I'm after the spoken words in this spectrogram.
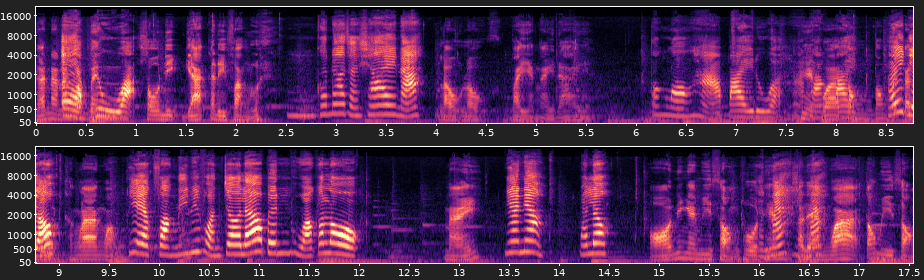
งั้นอันนั้นแอบต้องเป็นอยู่อะ โซนิกยักษ์กันดีฝั่งนู้น อืมก็น่าจะใช่นะ เราเราไปยังไงได้เนี่ย ต้องลองหาไปดูอะหาพี่เอกทางว่าไป ต้องต้องไปเฮ้ยกระเดี๋ยว โดดข้างล่างเปล่าพี่เอกฝั่งนี้พี่ฝนเจอแล้วเป็นหัวกะโหลก ไหน เนี่ยเนี่ยมาเร็ว อ๋อ นี่ไงมีสองโทเห็เทนไหมมเห็นไหม แสดงว่าต้องมีสอง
